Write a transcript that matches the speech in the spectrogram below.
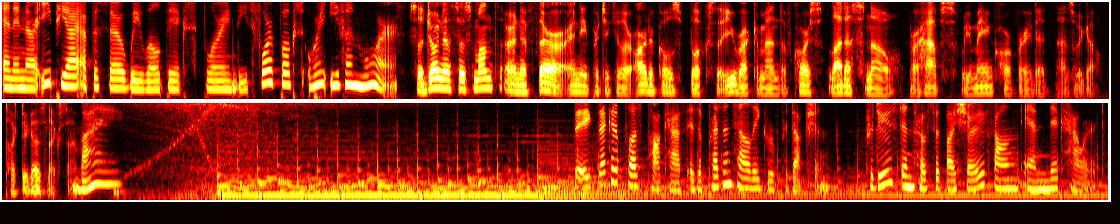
and in our EPI episode, we will be exploring these four books or even more. So join us this month, and if there are any particular articles, books that you recommend, of course, let us know. Perhaps we may incorporate it as we go. Talk to you guys next time. Bye. The Executive Plus podcast is a Presentality Group production, produced and hosted by Sherry Fang and Nick Howard.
